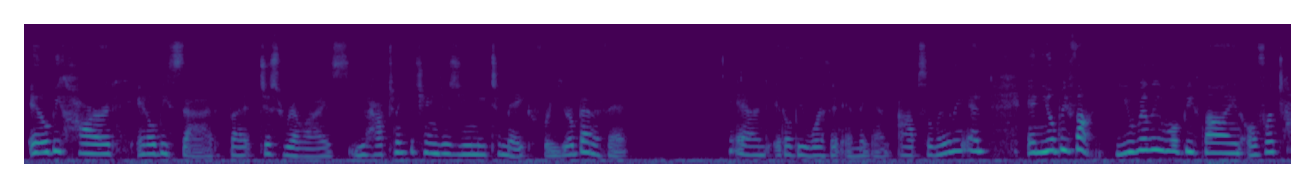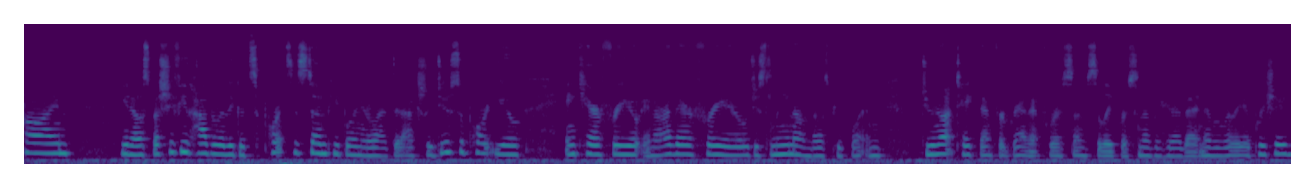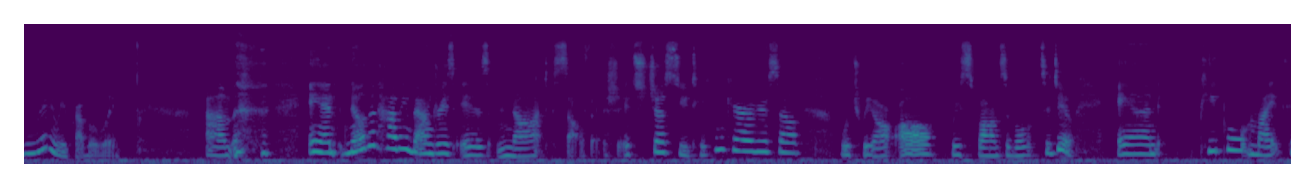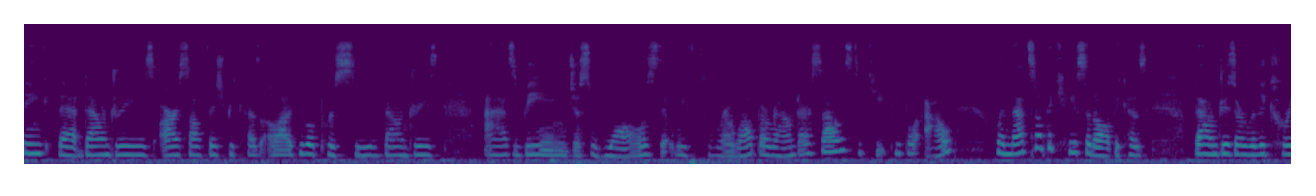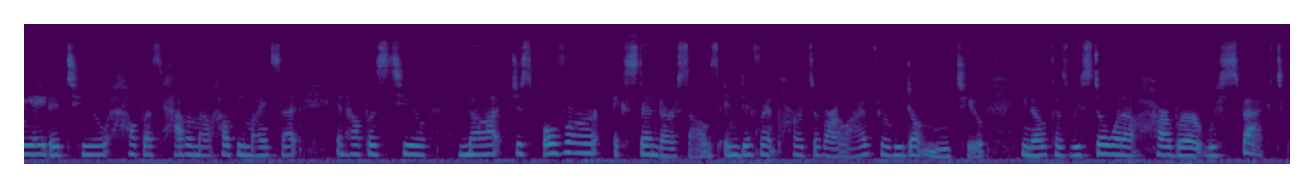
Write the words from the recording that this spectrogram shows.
it'll be hard, it'll be sad, but just realize you have to make the changes you need to make for your benefit and it'll be worth it in the end. Absolutely. And and you'll be fine. You really will be fine over time. You know, especially if you have a really good support system, people in your life that actually do support you and care for you and are there for you. Just lean on those people and do not take them for granted for some silly person over here that never really appreciated you anyway, probably. Um, and know that having boundaries is not selfish. It's just you taking care of yourself, which we are all responsible to do. And people might think that boundaries are selfish because a lot of people perceive boundaries as being just walls that we throw up around ourselves to keep people out when that's not the case at all because boundaries are really created to help us have a healthy mindset and help us to not just overextend ourselves in different parts of our lives where we don't need to, you know, because we still want to harbor respect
